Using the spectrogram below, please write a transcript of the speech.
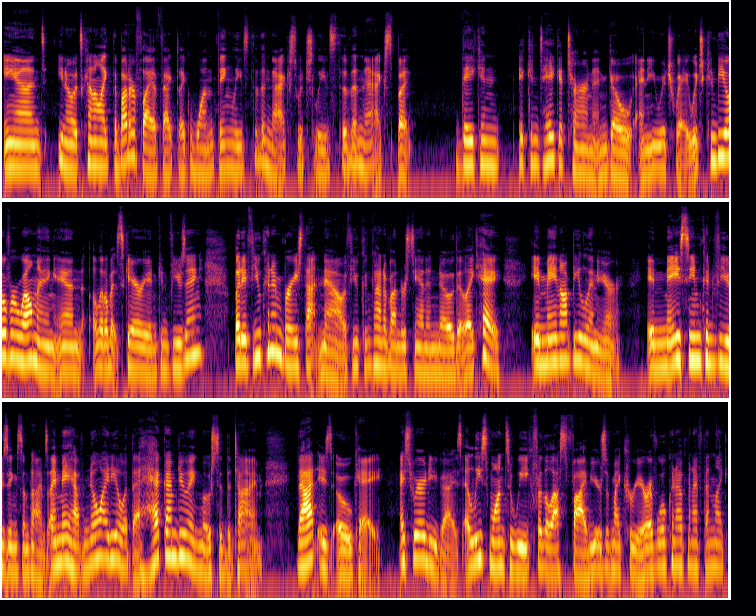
And, you know, it's kind of like the butterfly effect. Like one thing leads to the next, which leads to the next. But they can it can take a turn and go any which way, which can be overwhelming and a little bit scary and confusing. But if you can embrace that now, if you can kind of understand and know that, like, hey, it may not be linear, it may seem confusing sometimes, I may have no idea what the heck I'm doing most of the time, that is okay. I swear to you guys, at least once a week for the last five years of my career, I've woken up and I've been like,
